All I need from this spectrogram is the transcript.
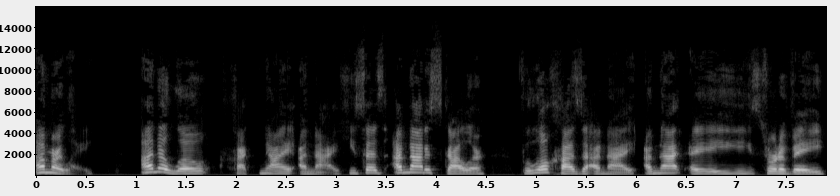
Amarle, ana lo chaknai anai. He says, I'm not a scholar. V'lo chaza anai. I'm not a sort of a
